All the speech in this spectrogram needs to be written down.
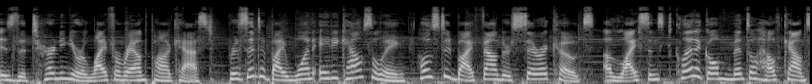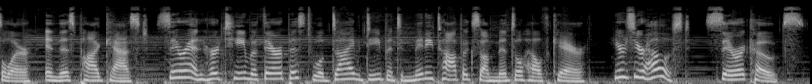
is the Turning Your Life Around podcast, presented by 180 Counseling, hosted by founder Sarah Coates, a licensed clinical mental health counselor. In this podcast, Sarah and her team of therapists will dive deep into many topics on mental health care. Here's your host, Sarah Coates.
